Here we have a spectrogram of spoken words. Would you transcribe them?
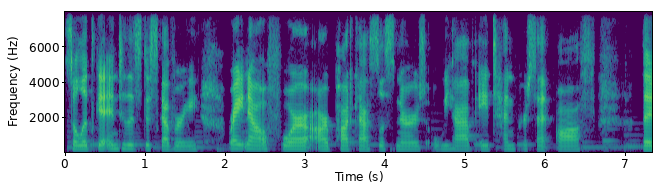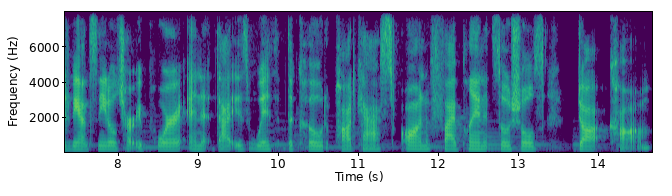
So let's get into this discovery. Right now, for our podcast listeners, we have a 10% off the advanced natal chart report, and that is with the code podcast on fiveplanetsocials.com.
